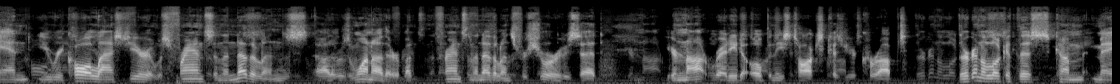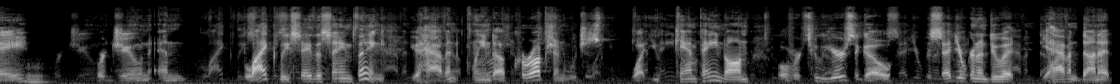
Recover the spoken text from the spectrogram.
And you recall last year it was France and the Netherlands. Uh, there was one other, but France and the Netherlands for sure, who said, You're not ready to open these talks because you're corrupt. They're going to look at this come May or June and likely say the same thing. You haven't cleaned up corruption, which is what you campaigned on over two years ago. You said you were going to do it, you haven't done it.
